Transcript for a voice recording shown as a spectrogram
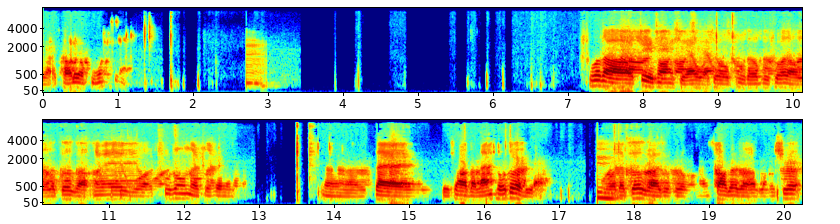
个条六红线。嗯。说到这双鞋，我就不得不说到我的哥哥，因为我初中的时候，呃，在学校的篮球队里，我的哥哥就是我们校队的老师。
